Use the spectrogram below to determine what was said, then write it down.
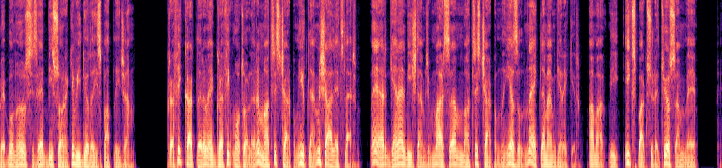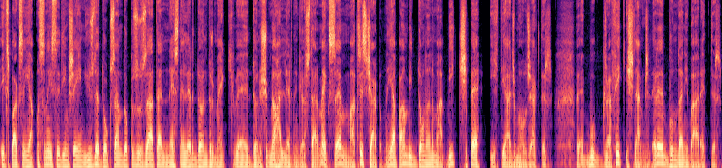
Ve bunu size bir sonraki videoda ispatlayacağım. Grafik kartları ve grafik motorları matris çarpımı yüklenmiş aletler. Eğer genel bir işlemcim varsa, matris çarpımının yazılımını eklemem gerekir. Ama bir Xbox üretiyorsam ve Xbox'ın yapmasını istediğim şeyin %99'u zaten nesneleri döndürmek ve dönüşümlü hallerini göstermekse, matris çarpımını yapan bir donanıma, bir çipe ihtiyacım olacaktır. Ve bu grafik işlemcileri bundan ibarettir.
